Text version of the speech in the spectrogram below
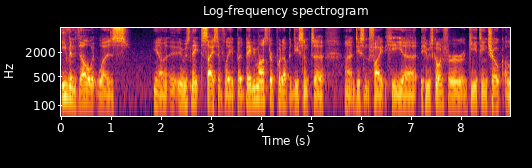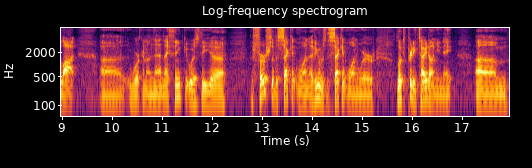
even though it was you know, it it was Nate decisively, but Baby Monster put up a decent, uh, uh, decent fight. He uh, he was going for guillotine choke a lot, uh, working on that, and I think it was the uh, the first or the second one. I think it was the second one where looked pretty tight on you, Nate. Um,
